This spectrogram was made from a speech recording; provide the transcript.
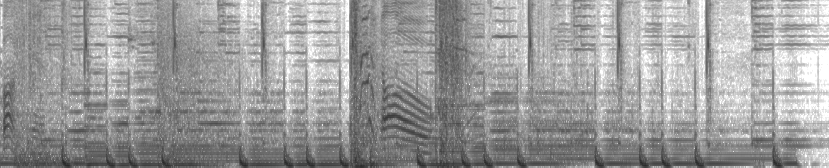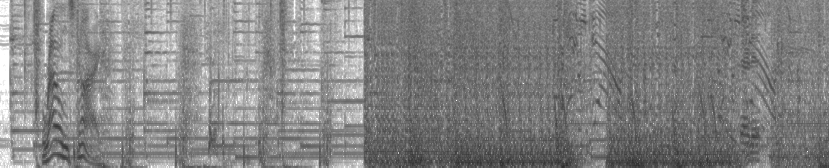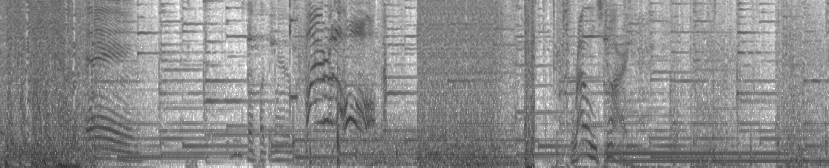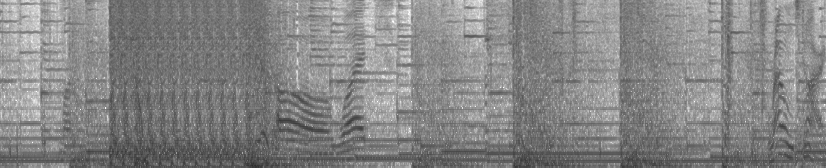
Fuck, man. Oh. Round start. There it is. Dang. Must fucking hit him. Fire in the hole. Round start. Oh, what? Round start.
